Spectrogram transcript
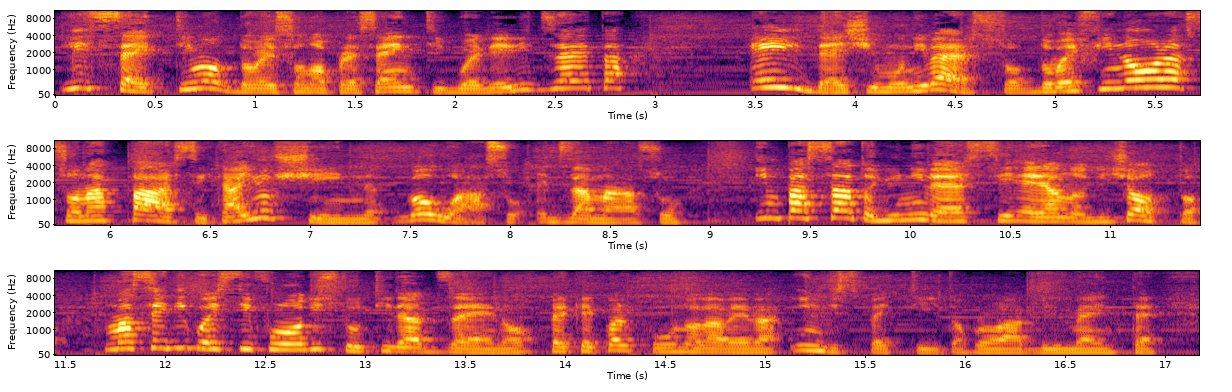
il settimo, dove sono presenti i guerrieri Z, e il decimo universo, dove finora sono apparsi Kaioshin, Gowasu e Zamasu. In passato gli universi erano 18, ma 6 di questi furono distrutti da Zeno, perché qualcuno l'aveva indispettito probabilmente.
